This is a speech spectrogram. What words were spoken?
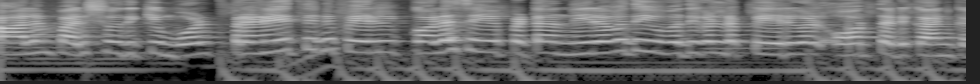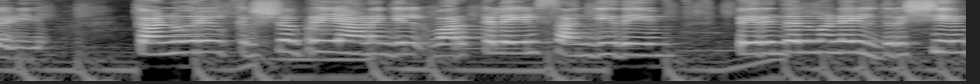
കാലം പരിശോധിക്കുമ്പോൾ പ്രണയത്തിന്റെ പേരിൽ കൊല ചെയ്യപ്പെട്ട നിരവധി യുവതികളുടെ പേരുകൾ ഓർത്തെടുക്കാൻ കഴിയും. കണ്ണൂരിൽ കൃഷ്ണപ്രിയ ആണെങ്കിൽ വർക്കലയിൽ സംഗീതയും പെരിന്തൽമണ്ണയിൽ ദൃശ്യം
